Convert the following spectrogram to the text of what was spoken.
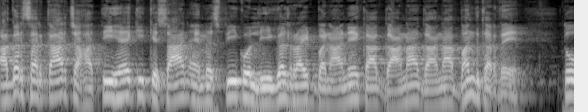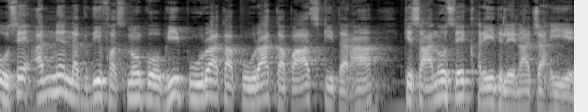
अगर सरकार चाहती है कि किसान एमएसपी को लीगल राइट बनाने का गाना गाना बंद कर दे तो उसे अन्य नकदी फ़सलों को भी पूरा का पूरा कपास की तरह किसानों से खरीद लेना चाहिए।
